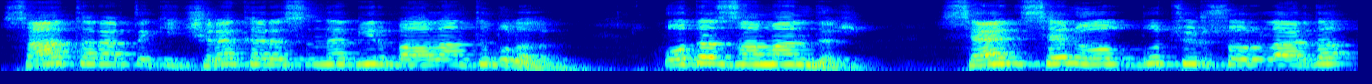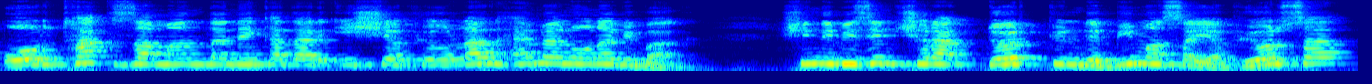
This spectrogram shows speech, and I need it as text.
Sağ taraftaki çırak arasında bir bağlantı bulalım. O da zamandır. Sen sen ol bu tür sorularda ortak zamanda ne kadar iş yapıyorlar hemen ona bir bak. Şimdi bizim çırak 4 günde bir masa yapıyorsa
